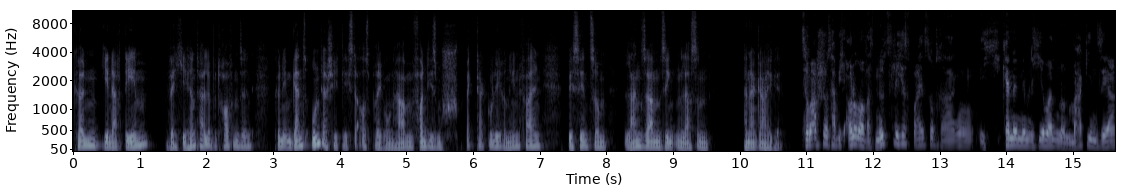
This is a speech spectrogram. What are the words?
können, je nachdem, welche Hirnteile betroffen sind, können eben ganz unterschiedlichste Ausprägungen haben, von diesem spektakulären Hinfallen bis hin zum langsamen Sinkenlassen einer Geige. Zum Abschluss habe ich auch noch mal was Nützliches beizutragen. Ich kenne nämlich jemanden und mag ihn sehr.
